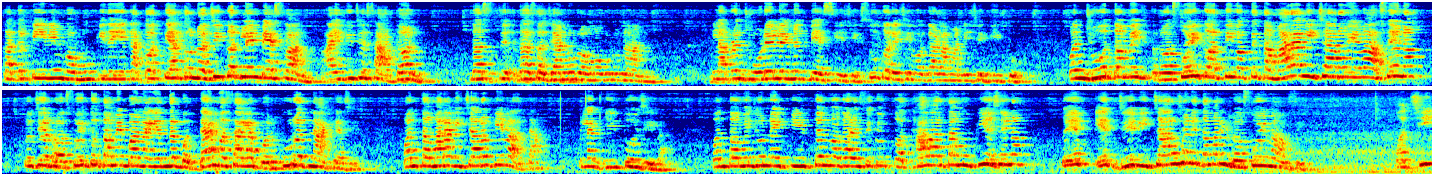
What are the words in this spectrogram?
કાં તો ટીવી મૂકી દઈએ, કાં તો અત્યારે તો નજીક જ લઈને બેસવાનું. આવી ગયું છે સાધન. દસ દસ હજારનું રમકડું નાનું. એટલે આપણે જોડે લઈને જ બેસીએ છીએ. શું કરે છે વગાડવા માંડી છે ગીતો? પણ જો તમે રસોઈ કરતી વખતે તમારા વિચારો એવા હશે ને, તો જે રસોઈ તો તમે બનાવી, અંદર બધા મસાલા ભરપૂર જ નાખ્યા છે. પણ તમારા વિચારો કેવા હતા? પેલા ગીતો જેવા. પણ તમે જો નહીં કીર્તન વગાડે છે, કોઈ કથા વાર્તા મૂકી હશે ને તો એ એ જે વિચારો છે ને તમારી રસોઈમાં આવશે. પછી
